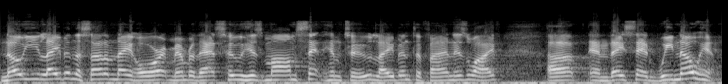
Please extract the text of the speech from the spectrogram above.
Know ye Laban the son of Nahor? Remember, that's who his mom sent him to, Laban, to find his wife. Uh, and they said, We know him.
